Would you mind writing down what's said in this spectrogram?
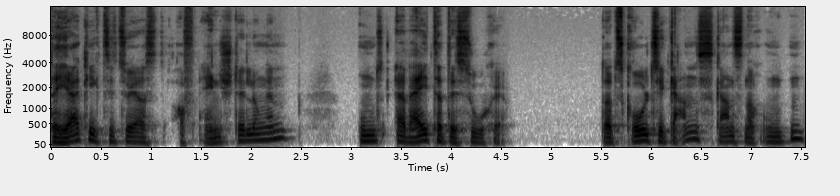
Daher klickt sie zuerst auf Einstellungen und erweiterte Suche. Dort scrollt sie ganz, ganz nach unten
